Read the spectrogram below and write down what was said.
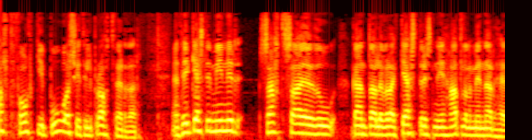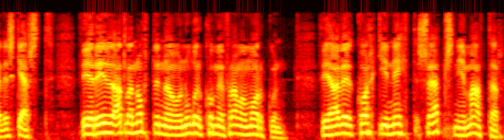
allt fólki búa sér til brottferðar. En þið gestir mínir, satt sagðið þú, Gandalfur að gestrisni hallan minnar hefði skerst. Þið reyðu alla nóttuna og nú er komið fram á morgun. Þið hafið korki neitt svepsni matar.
